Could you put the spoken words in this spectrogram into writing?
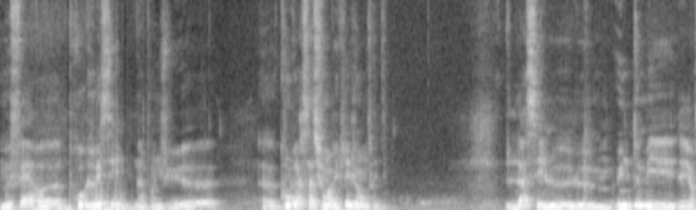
me faire euh, progresser d'un point de vue euh, euh, conversation avec les gens en fait. Là, c'est le, le, une de mes. D'ailleurs,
